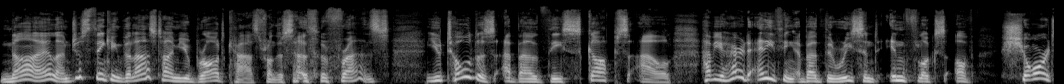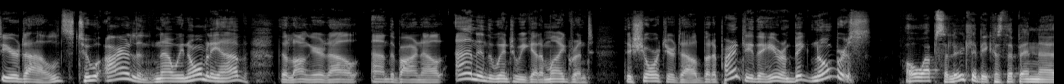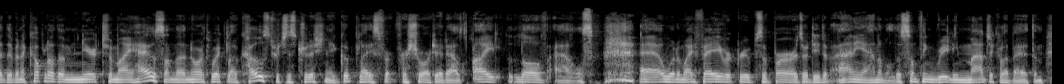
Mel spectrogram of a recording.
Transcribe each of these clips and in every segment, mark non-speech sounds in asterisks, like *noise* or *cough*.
Niall, I'm just thinking the last time you broadcast from the *laughs* south of France, you told us about the Scops owl. Have you heard anything about the recent influx of short eared owls to Ireland? Now, we normally have the long eared owl and the barn owl, and in the winter we get a migrant, the short eared owl, but apparently they're here in big numbers. Oh, absolutely, because there've been uh, there've been a couple of them near to my house on the North Wicklow coast, which is traditionally a good place for, for short-eared owls. I love owls, *laughs* uh, one of my favourite groups of birds, or indeed of any animal. There's something really magical about them,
